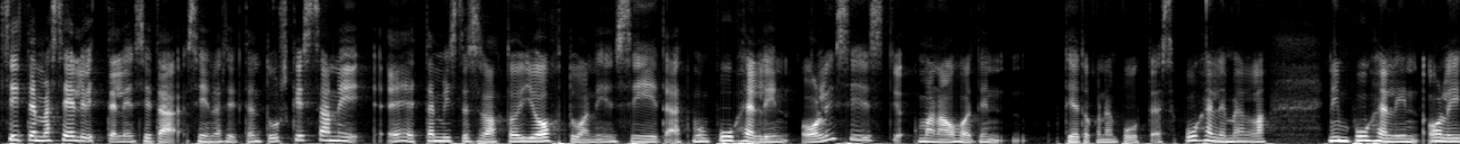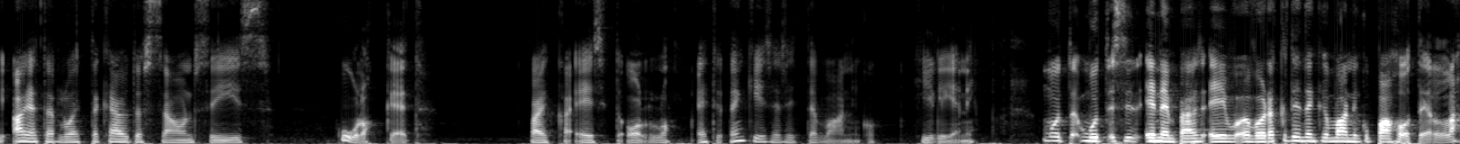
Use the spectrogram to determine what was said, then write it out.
Sitten mä selvittelin sitä siinä sitten tuskissani, että mistä se saattoi johtua, niin siitä, että mun puhelin oli siis, kun mä nauhoitin tietokoneen puutteessa puhelimella, niin puhelin oli ajatellut, että käytössä on siis kuulokkeet, vaikka ei sitten ollut. Että jotenkin se sitten vaan niin hiljeni. Mutta mut enempää ei voida tietenkin vaan niinku pahoitella.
